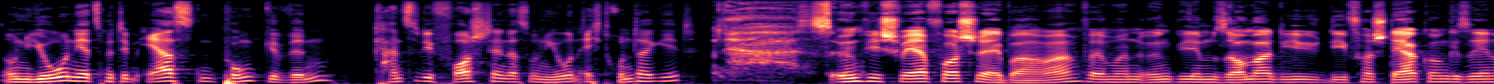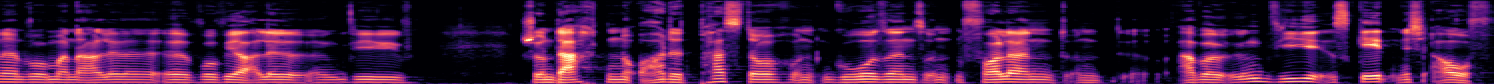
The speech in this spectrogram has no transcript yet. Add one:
Union jetzt mit dem ersten Punktgewinn. Kannst du dir vorstellen, dass Union echt runtergeht? Das ist irgendwie schwer vorstellbar, wa? wenn man irgendwie im Sommer die, die Verstärkung gesehen hat, wo man alle, äh, wo wir alle irgendwie schon dachten, oh, das passt doch und ein Gosens und ein Volland und aber irgendwie es geht nicht auf.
